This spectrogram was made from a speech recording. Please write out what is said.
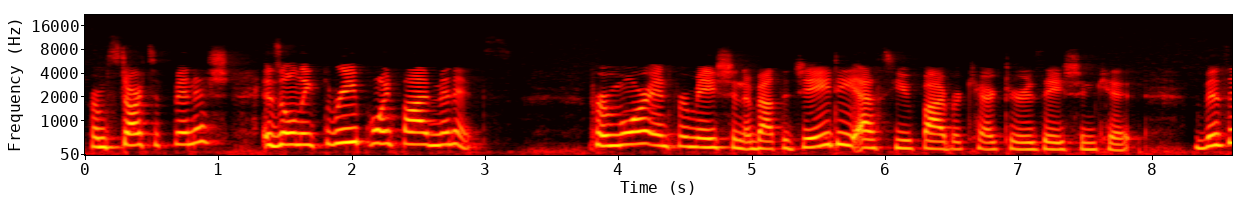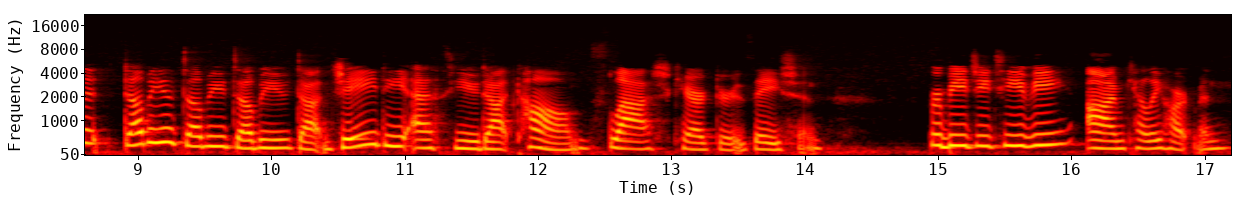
from start to finish is only 3.5 minutes. For more information about the JDSU fiber characterization kit, visit www.jdsu.com slash characterization. For BGTV, I'm Kelly Hartman.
